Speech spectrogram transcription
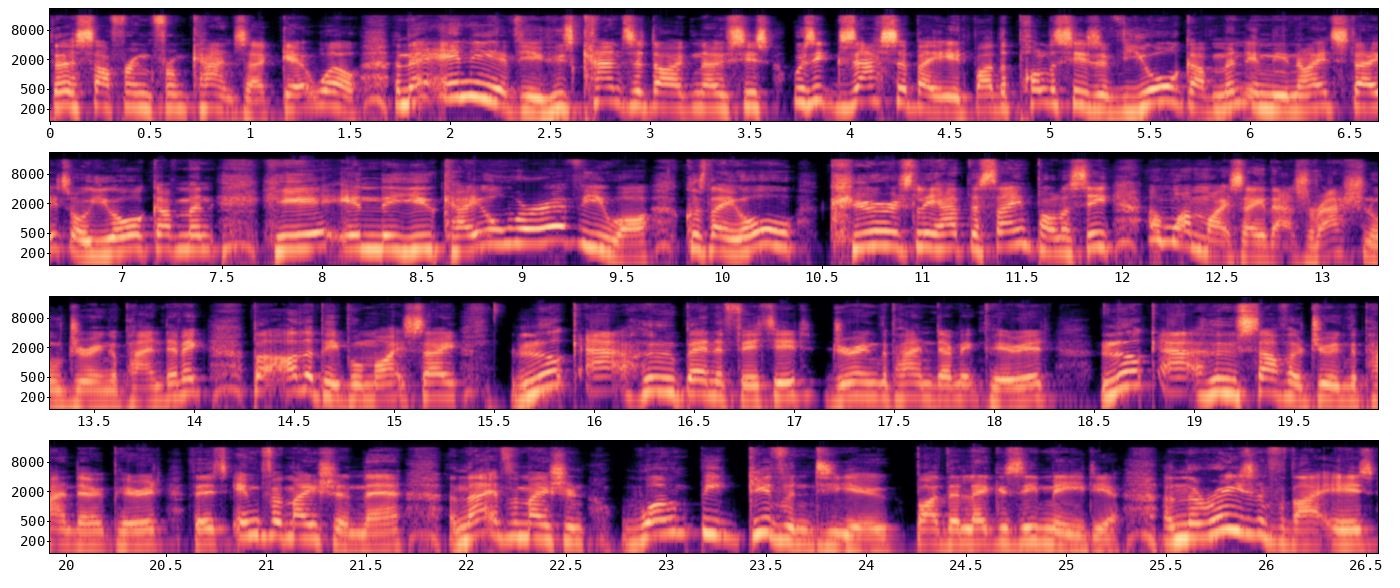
that are suffering from cancer get well, and that any of you whose cancer diagnosis was exacerbated by the policies of your government in the United States or your government here in the UK or wherever you are, because they all curiously had the same policy. And one might say that's rational during a pandemic, but other people might say, look at who benefited during the pandemic period, look at who suffered during the pandemic period. There's information there, and that information won't be given to you by the legacy media. And the reason for that is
